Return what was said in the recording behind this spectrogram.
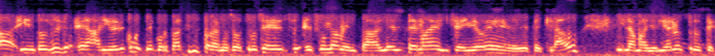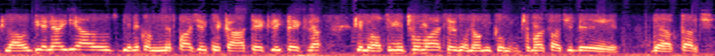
Ah, y entonces eh, a nivel de, de portátiles para nosotros es, es fundamental el tema de diseño de, de teclado y la mayoría de nuestros teclados viene aireados, viene con un espacio entre cada tecla y tecla que lo hace mucho más ergonómico, mucho más fácil de, de adaptarse.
